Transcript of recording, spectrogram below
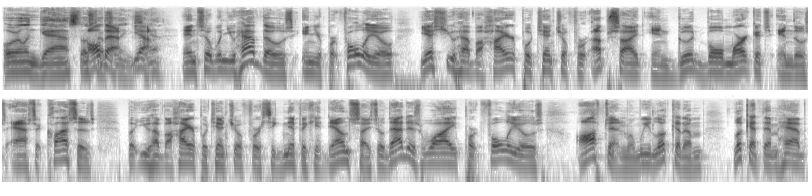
oil and gas, all that. Things, yeah. yeah. And so when you have those in your portfolio, yes, you have a higher potential for upside in good bull markets in those asset classes, but you have a higher potential for significant downside. So that is why portfolios often, when we look at them, look at them, have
